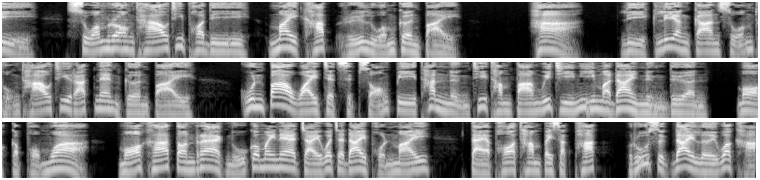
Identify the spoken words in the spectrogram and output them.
4. สวมรองเท้าที่พอดี ไม่คับหรือหลวมเกินไป 5. หลีกเลี่ยงการสวมถุงเท้าที่รัดแน่นเกินไป คุณป้าวัย 72 ปีท่านหนึ่งที่ทำตามวิธีนี้มาได้หนึ่งเดือนบอกกับผมว่า หมอคะตอนแรกหนูก็ไม่แน่ใจว่าจะได้ผลไหม แต่พอทำไปสักพัก รู้สึกได้เลยว่าขา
